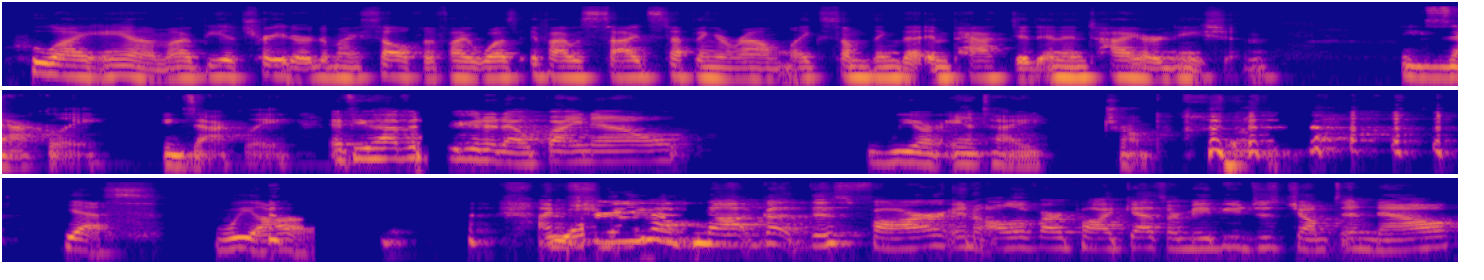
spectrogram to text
who I am. I'd be a traitor to myself if I was if I was sidestepping around like something that impacted an entire nation. Exactly. Exactly. If you haven't figured it out by now, we are anti-Trump. yes, we are. I'm yeah. sure you have not got this far in all of our podcasts, or maybe you just jumped in now.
